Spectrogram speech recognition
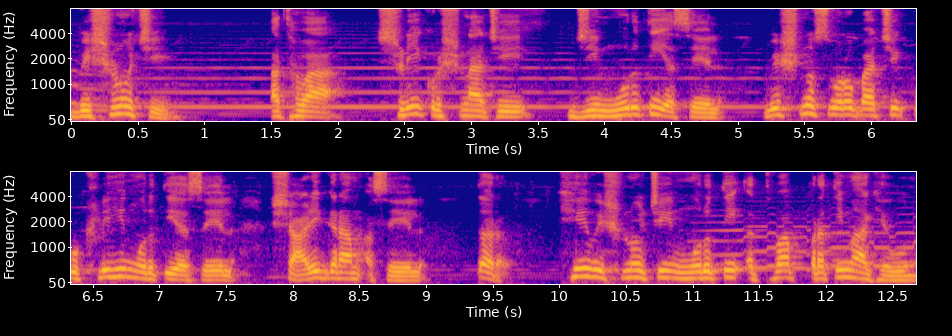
विष्णूची अथवा श्रीकृष्णाची जी मूर्ती असेल विष्णू स्वरूपाची कुठलीही मूर्ती असेल शाळीग्राम असेल तर ही विष्णूची मूर्ती अथवा प्रतिमा घेऊन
